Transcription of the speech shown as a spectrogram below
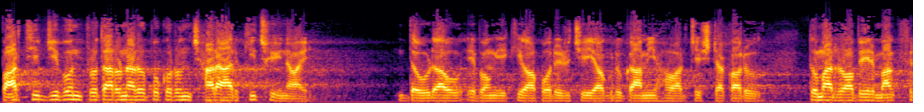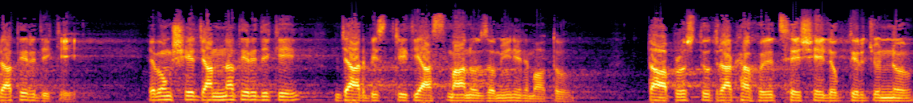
পার্থিব জীবন প্রতারণার উপকরণ ছাড়া আর কিছুই নয়। দৌড়াও এবং একে অপরের চেয়ে অগ্রগামী হওয়ার চেষ্টা করো তোমার রবের মাগফিরাতের দিকে এবং সে জান্নাতের দিকে যার বিস্তৃতি আসমান ও জমিনের মতো। তা প্রস্তুত রাখা হয়েছে সেই লোকদের জন্য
